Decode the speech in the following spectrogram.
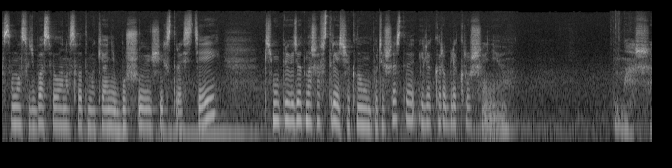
Сама судьба свела нас в этом океане бушующих страстей. К чему приведет наша встреча? К новому путешествию или кораблекрушению? Маша.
